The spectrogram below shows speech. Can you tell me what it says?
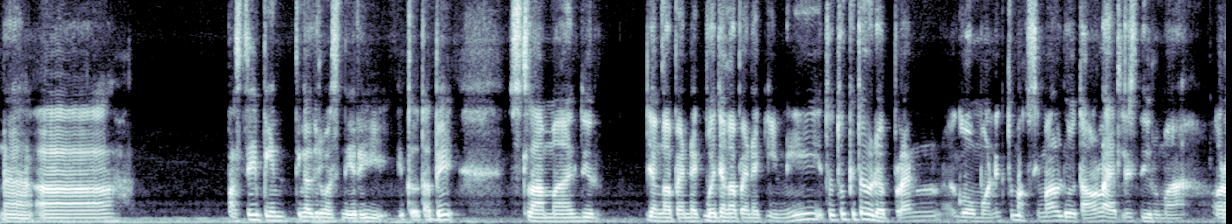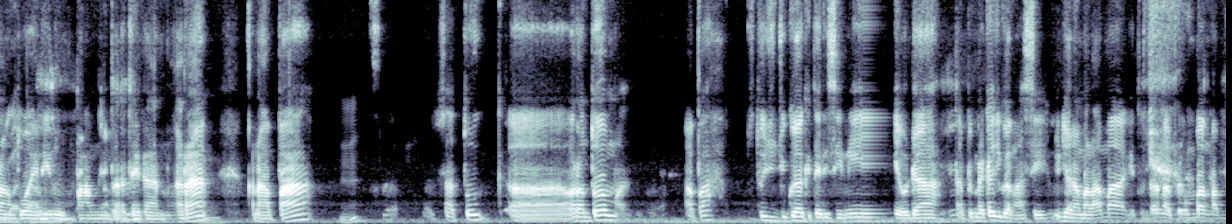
nah uh, pasti pingin tinggal di rumah sendiri gitu tapi selama di jangka pendek buat jangka pendek ini itu tuh kita udah plan gue Monik tuh maksimal dua tahun lah at least di rumah orang tua ini numpang ibaratnya kan karena kenapa Hmm? satu eh, orang tua apa setuju juga kita di sini ya udah Mm. tapi mereka juga ngasih lu jangan lama-lama gitu ntar nggak berkembang kamu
